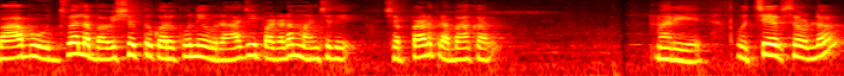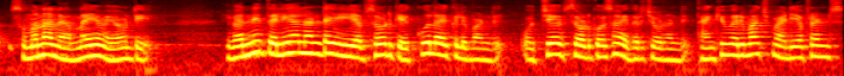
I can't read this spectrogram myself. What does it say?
బాబు ఉజ్వల భవిష్యత్తు కొరకు నీవు రాజీ పడడం మంచిది చెప్పాడు ప్రభాకర్. మరి వచ్చే ఎపిసోడ్లో సుమన నిర్ణయం ఏమిటి? ఇవన్నీ తెలియాలంటే ఈ ఎపిసోడ్కి ఎక్కువ లైకులు ఇవ్వండి. వచ్చే ఎపిసోడ్ కోసం ఎదురు చూడండి. Thank you very much my dear friends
